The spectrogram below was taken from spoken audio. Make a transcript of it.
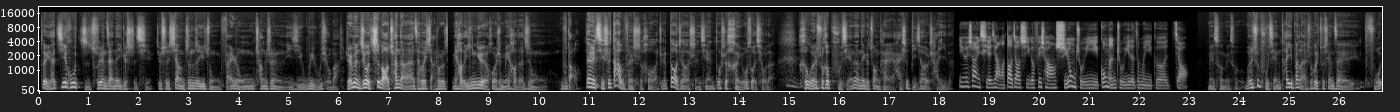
对，它几乎只出现在那一个时期，就是象征着一种繁荣昌盛以及无欲无求吧。人们只有吃饱穿暖。才会享受美好的音乐或者是美好的这种舞蹈，但是其实大部分时候啊，这个道教的神仙都是很有所求的，和文殊和普贤的那个状态还是比较有差异的。因为上一期也讲了，道教是一个非常实用主义、功能主义的这么一个教。没错没错，文殊普贤它一般来说会出现在佛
